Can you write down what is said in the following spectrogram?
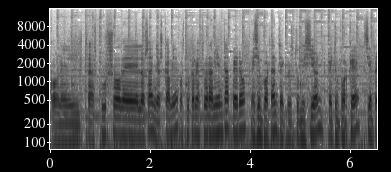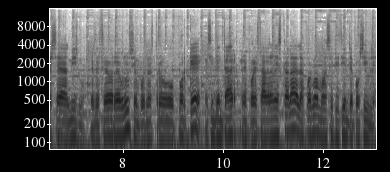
con el transcurso de los años cambia, pues tú cambias tu herramienta, pero es importante que tu misión, que tu porqué, siempre sea el mismo desde CEO Revolution, pues nuestro porqué es intentar reforestar a gran escala de la forma más eficiente posible.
